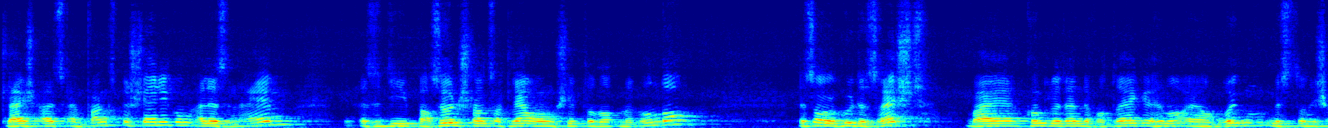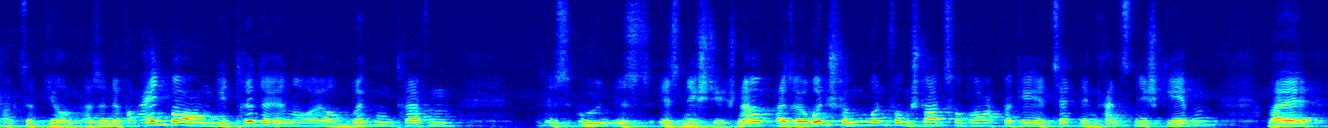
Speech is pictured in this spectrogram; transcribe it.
gleich als Empfangsbestätigung, alles in einem. Also die Personenstandserklärung schiebt ihr dort mit unter. Ist ein gutes Recht weil konkludente Verträge hinter eurem Rücken müsst ihr nicht akzeptieren. Also eine Vereinbarung, die Dritte hinter eurem Rücken treffen, ist, ist, ist nichtig. Ne? Also Rundfunk, Rundfunkstaatsvertrag der GEZ, den kann es nicht geben, weil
